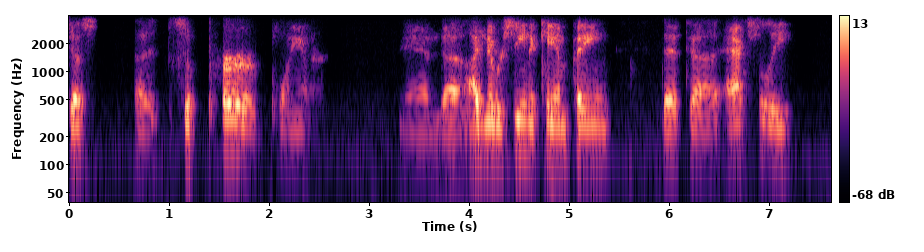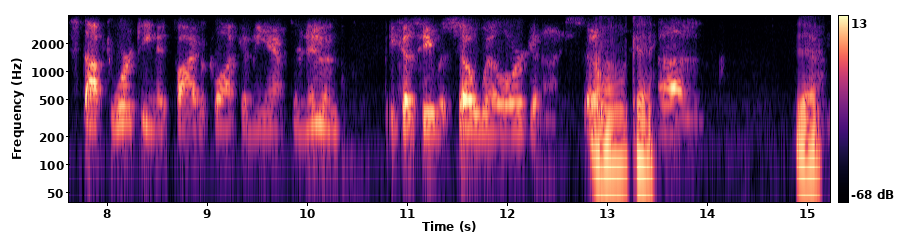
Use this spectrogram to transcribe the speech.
just a superb planner, and uh, I've never seen a campaign that uh, actually stopped working at five o'clock in the afternoon because he was so well organized. So, oh, okay. Uh, yeah, it happened that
